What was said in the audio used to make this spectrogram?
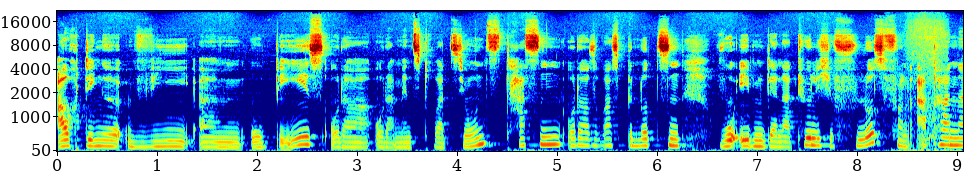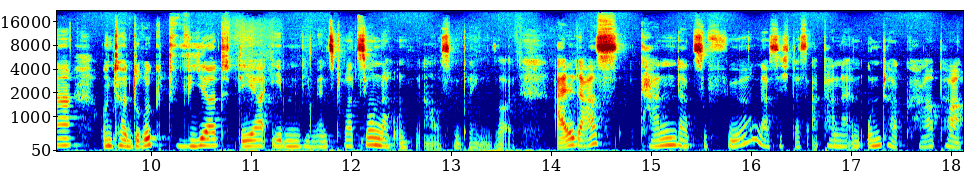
auch Dinge wie ähm, OBs oder, oder Menstruationstassen oder sowas benutzen, wo eben der natürliche Fluss von Apana unterdrückt wird, der eben die Menstruation nach unten außen bringen soll. All das kann dazu führen, dass sich das Apana im Unterkörper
